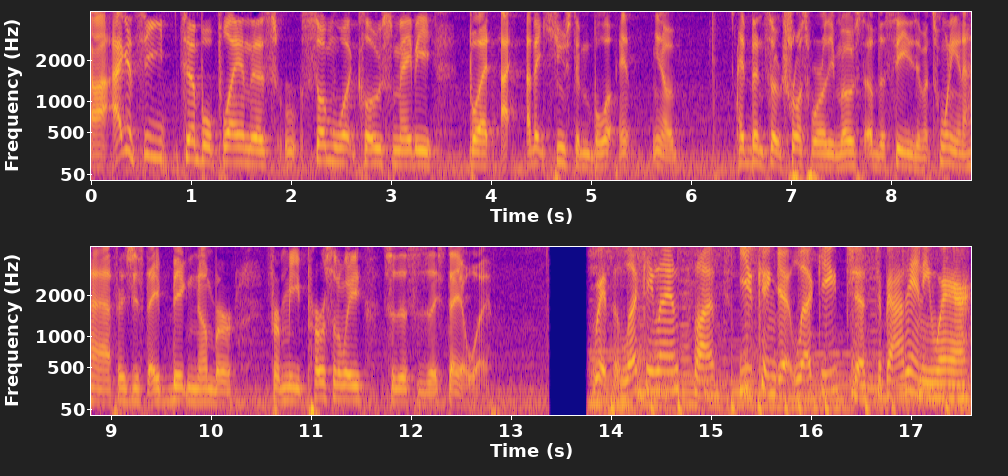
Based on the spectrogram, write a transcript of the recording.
Uh, I could see Temple playing this somewhat close, maybe, but I, I think Houston, you know, had been so trustworthy most of the season. But 20 and a half is just a big number for me personally, so this is a stay away. With the Lucky Land slots, you can get lucky just about anywhere.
